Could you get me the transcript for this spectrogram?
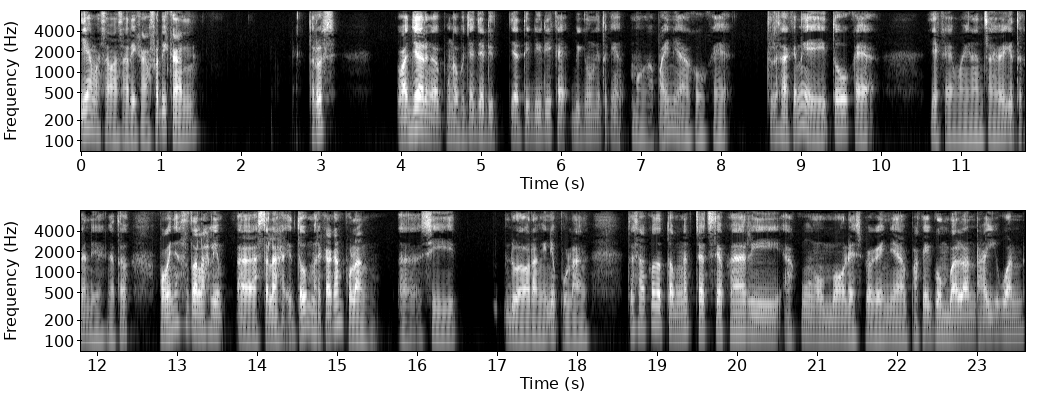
Iya masa-masa recovery kan. Terus wajar nggak nggak punya jadi jati diri kayak bingung itu kayak mau ngapain ya aku? Kayak terus akhirnya ya itu kayak ya kayak mainan cewek gitu kan dia nggak tahu. Pokoknya setelah lim, uh, setelah itu mereka kan pulang. Uh, si dua orang ini pulang terus aku tetap ngechat setiap hari aku ngomong dan sebagainya pakai gombalan rayuan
